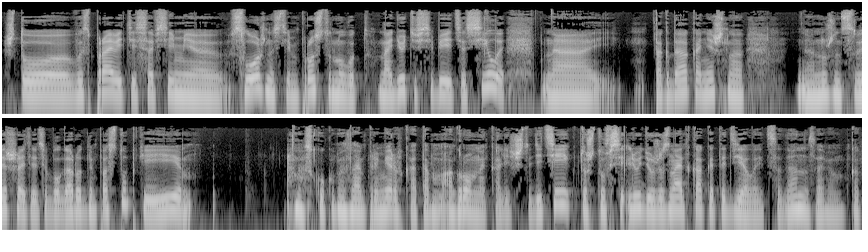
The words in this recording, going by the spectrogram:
что вы справитесь со всеми сложностями, просто, ну вот, найдете в себе эти силы а, тогда, конечно, нужно совершать эти благородные поступки и сколько мы знаем примеров, когда там огромное количество детей, то, что все люди уже знают, как это делается, да, назовем, как,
